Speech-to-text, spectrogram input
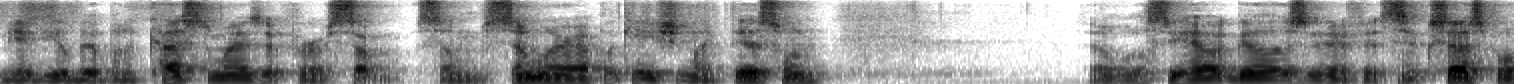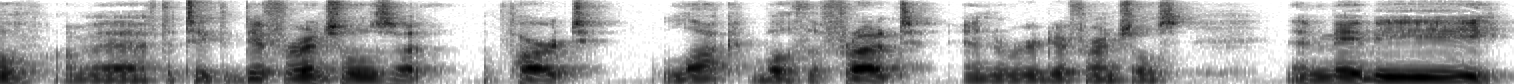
Maybe you'll be able to customize it for some, some similar application like this one. And we'll see how it goes. And if it's successful, I'm going to have to take the differentials apart, lock both the front and the rear differentials, and maybe,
